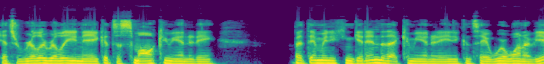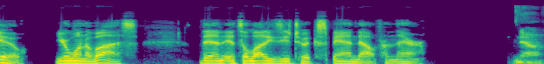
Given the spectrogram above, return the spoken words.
It's really really unique. It's a small community. But then when you can get into that community and you can say we're one of you, you're one of us, then it's a lot easier to expand out from there. Yeah.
